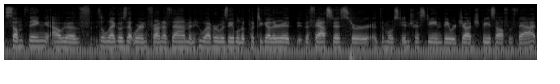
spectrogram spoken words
something out of the Legos that were in front of them, and whoever was able to put together it the fastest or the most interesting, they were judged based off of that.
